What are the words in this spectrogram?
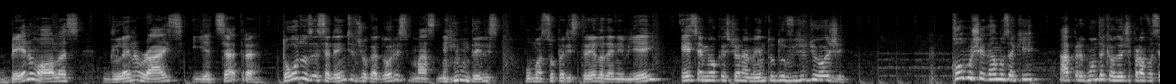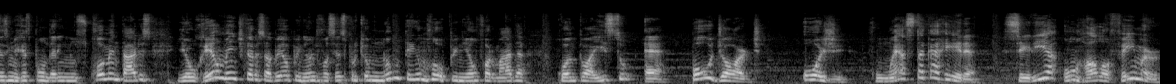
Ben Wallace, Glenn Rice e etc. Todos excelentes jogadores, mas nenhum deles uma super estrela da NBA? Esse é meu questionamento do vídeo de hoje. Como chegamos aqui? A pergunta que eu deixo para vocês me responderem nos comentários, e eu realmente quero saber a opinião de vocês, porque eu não tenho uma opinião formada quanto a isso, é Paul George, hoje, com esta carreira, seria um Hall of Famer?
